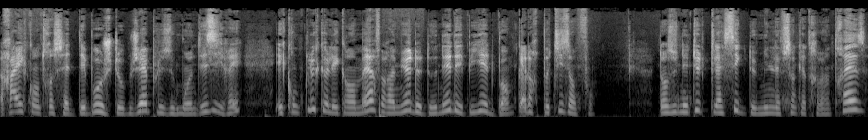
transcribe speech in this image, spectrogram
raillent contre cette débauche d'objets plus ou moins désirés et concluent que les grands-mères feraient mieux de donner des billets de banque à leurs petits-enfants. Dans une étude classique de 1993,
